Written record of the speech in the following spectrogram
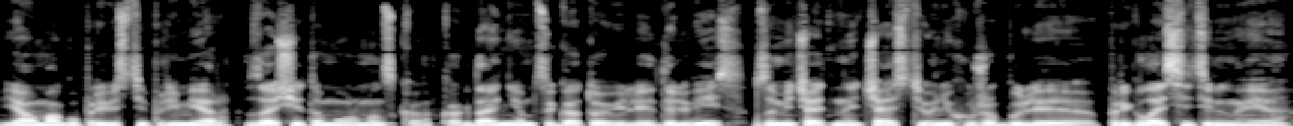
я могу привести пример защиты Мурманска. Когда немцы готовили Эдельвейс, в замечательной части у них уже были пригласительные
